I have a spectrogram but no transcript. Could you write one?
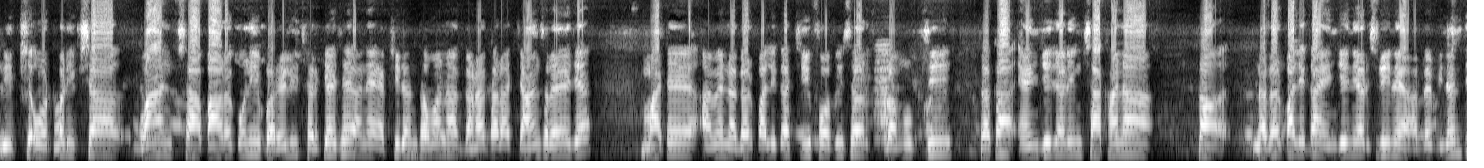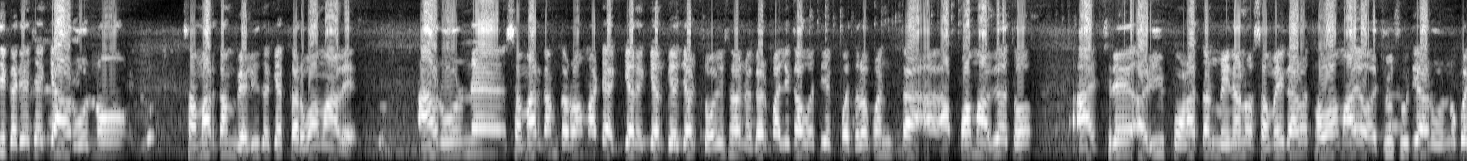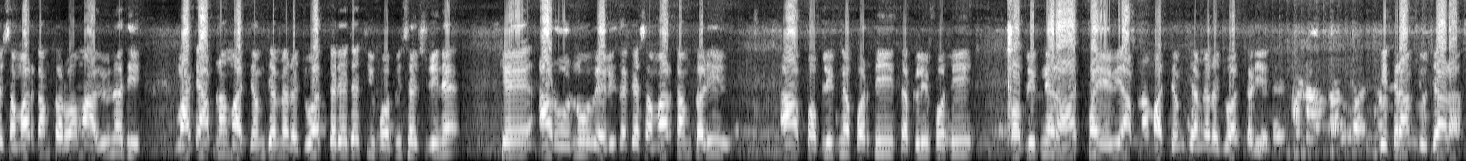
રિક્ષા, ઓટો રિક્ષા, વાન બાળકોની ભરેલી છરકે છે અને એક્સિડન્ટ થવાના ઘણા ખરા ચાન્સ રહે છે. માટે અમે નગરપાલિકા ચીફ ઓફિસર, પ્રમુખશ્રી તથા એન્જિનિયરિંગ શાખાના નગરપાલિકા એન્જિનિયર શ્રીને અમે વિનંતી કરીએ છીએ કે આ રોડનું સમારકામ વહેલી તકે કરવામાં આવે. આ રોડને સમારકામ કરવા માટે અગિયાર અગિયાર બે હજાર ચોવીસના નગરપાલિકા વતી એક પત્ર પણ આપવામાં આવ્યો હતો. આશરે અઢી પોણા ત્રણ મહિનાનો સમયગાળો થવામાં આવ્યો. હજુ સુધી આ રોડનું કોઈ સમારકામ કરવામાં આવ્યું નથી. માટે આપણા માધ્યમથી અમે રજૂઆત કરીએ છીએ ચીફ ઓફિસર શ્રીને કે આ રોડનું વહેલી તકે સમારકામ કરી આ પબ્લિકને પડતી તકલીફોથી પબ્લિકને રાહત થાય એવી આપણા માધ્યમથી અમે રજૂઆત કરીએ છીએ. વિકરામ જુજાડા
